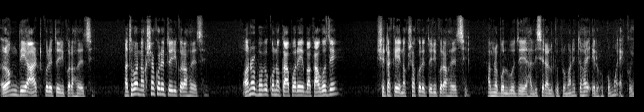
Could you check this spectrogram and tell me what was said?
রং দিয়ে আর্ট করে তৈরি করা হয়েছে, অথবা নকশা করে তৈরি করা হয়েছে অন্যভাবে কোনো কাপড়ে বা কাগজে সেটাকে নকশা করে তৈরি করা হয়েছে। আমরা বলব যে হাদিসের আলোকে প্রমাণিত হয়, এর হুকুমও একই।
